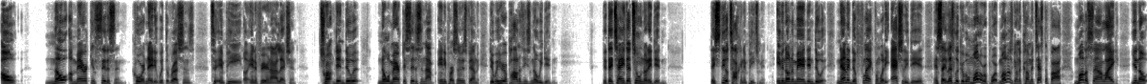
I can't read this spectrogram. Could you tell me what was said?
Oh, no American citizen coordinated with the Russians to impede or interfere in our election. Trump didn't do it. No American citizen, not any person in his family. Did we hear apologies? No, we didn't. Did they change their tune? No, they didn't. They still talking impeachment, even though the man didn't do it. Now they deflect from what he actually did and say, let's look at what Mueller report. Mueller's going to come and testify. Mueller sound like, you know,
